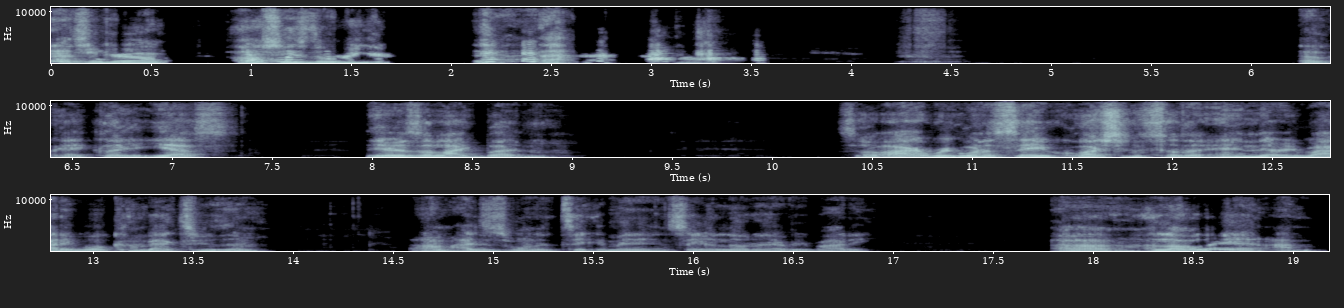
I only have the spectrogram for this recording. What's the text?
That's your girl. Oh, she's the ringer. okay, click it. Yes, there is a like button. So, all right, we're going to save questions to the end. Everybody will come back to them. Um, I just wanted to take a minute and say hello to everybody. Uh, hello, Leah. I'm,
